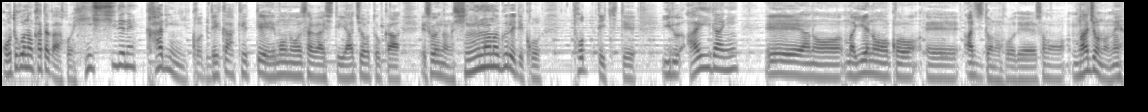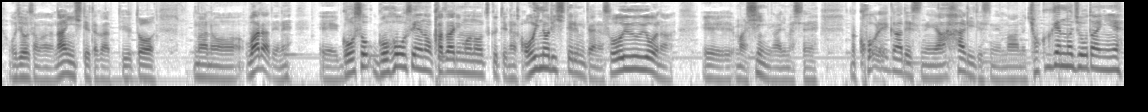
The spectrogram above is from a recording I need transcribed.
男の方がこう必死でね狩りにこう出かけて獲物を探して野鳥とかそういうのが死に物狂いでこう取ってきている間に、えー、あのまあ、家のこう、えー、アジトの方でその魔女のねお嬢様が何してたかっていうと、まあ、あの藁でねえー、五五宝製の飾り物を作ってなんかお祈りしてるみたいなそういうような、えーまあ、シーンがありましてね、まあ、これがですねやはりですね、まあ、あの極限の状態にね、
